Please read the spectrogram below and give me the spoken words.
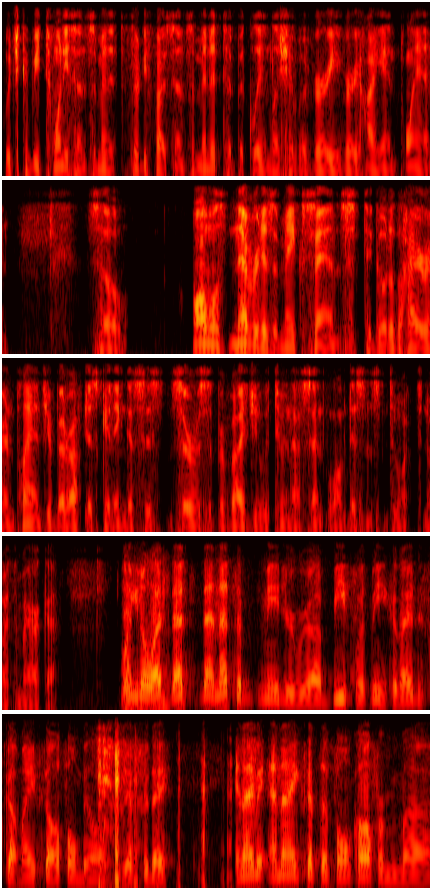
which can be 20 cents a minute to 35 cents a minute typically, unless you have a very very high end plan. So almost never does it make sense to go to the higher end plans. You're better off just getting a service that provides you with two and a half cent long distance to North America. Well, you know what? That's then that's a major uh, beef with me because I just got my cell phone bill yesterday, and I and I accepted a phone call from uh,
